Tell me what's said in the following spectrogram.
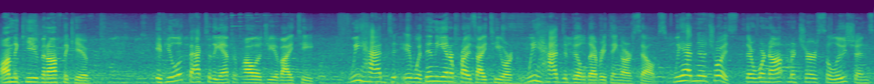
on the cube and off the cube. If you look back to the anthropology of IT, we had to, within the enterprise IT org, we had to build everything ourselves. We had no choice. There were not mature solutions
